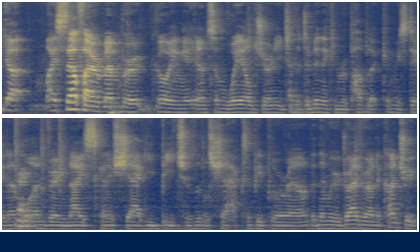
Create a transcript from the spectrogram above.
Yeah, myself, I remember going on some whale journey to the Dominican Republic, and we stayed on right. one very nice, kind of shaggy beach with little shacks and people around. And then we were driving around the country.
